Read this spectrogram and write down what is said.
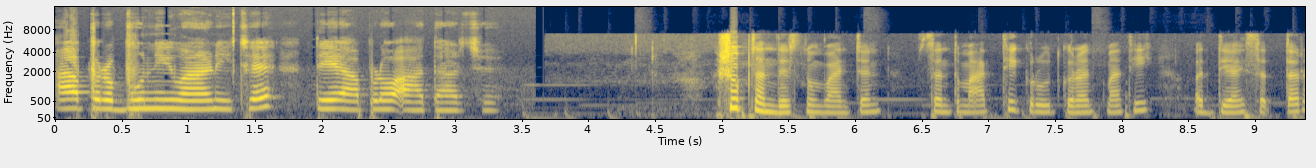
આ પ્રભુની વાણી છે તે આપણો આધાર છે. શુભ સંદેશનું વાંચન સંત માથી ક્રુદ ગ્રંથમાંથી અધ્યાય સત્તર,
